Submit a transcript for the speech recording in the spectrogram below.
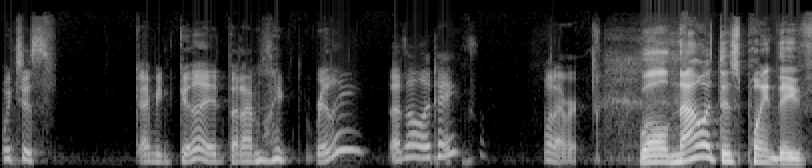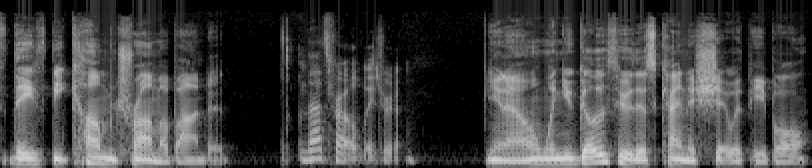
which is, I mean, good. But I'm like, really? That's all it takes? Whatever. Well, now at this point they've they've become trauma bonded. That's probably true. You know, when you go through this kind of shit with people,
